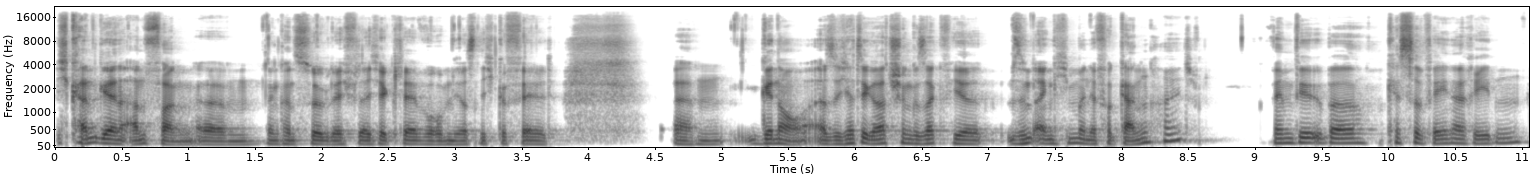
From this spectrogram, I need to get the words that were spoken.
Ich kann gerne anfangen. Ähm, dann kannst du ja gleich vielleicht erklären, warum dir das nicht gefällt. Ähm, genau, also ich hatte gerade schon gesagt, wir sind eigentlich immer in der Vergangenheit, wenn wir über Castlevania reden.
